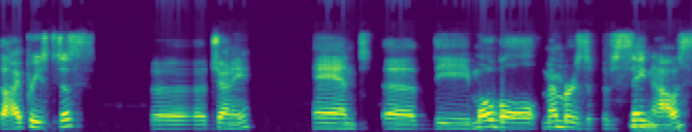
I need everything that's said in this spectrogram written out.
the high priestess, uh, Jenny, and uh, the mobile members of Satan House,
